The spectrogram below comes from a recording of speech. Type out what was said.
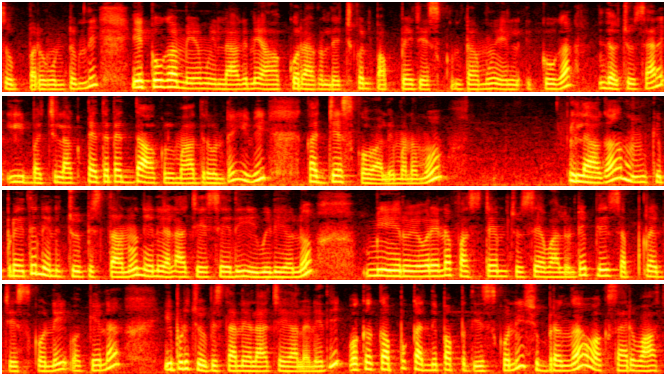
సూపర్గా ఉంటుంది ఎక్కువగా మేము ఇలాగనే ఆకురాకులు తెచ్చుకొని పప్పే చేసుకుంటాము. ఎక్కువగా. ఇదో చూసారా? ఈ బచ్చిలాకు పెద్ద పెద్ద ఆకులు మాత్రం ఉంటాయి. ఇవి కట్ చేసుకోవాలి మనము. ఇలాగా ఇప్పుడైతే నేను చూపిస్తాను. నేను ఎలా చేసేది ఈ వీడియోలో. మీరు ఎవరైనా ఫస్ట్ టైం చూసే వాళ్ళు ఉంటే ప్లీజ్ సబ్స్క్రైబ్ చేసుకోండి ఓకేనా? ఇప్పుడు చూపిస్తాను ఎలా చేయాలనేది. ఒక కప్పు కందిపప్పు తీసుకొని శుభ్రంగా ఒకసారి వాష్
